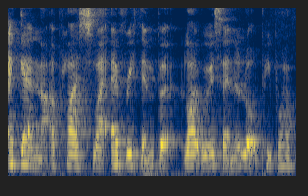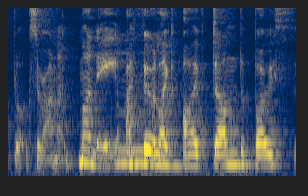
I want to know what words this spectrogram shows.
again, that applies to like everything, but like we were saying, a lot of people have blocks around like money. I feel like mm. I've done the both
